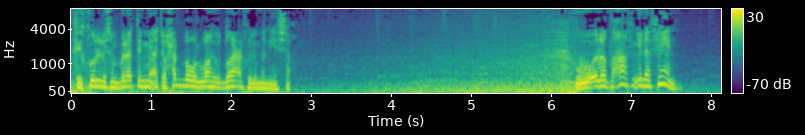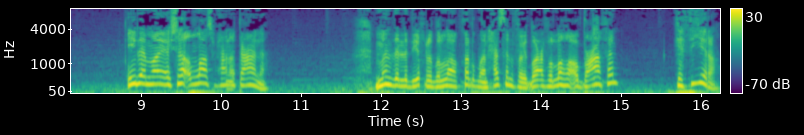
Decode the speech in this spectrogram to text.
في كل سنبلة مئة حبة والله يضاعف لمن يشاء. والأضعاف إلى فين؟ إلى ما يشاء الله سبحانه وتعالى. من ذا الذي يقرض الله قرضا حسنا فيضاعف الله أضعافا كثيرة.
